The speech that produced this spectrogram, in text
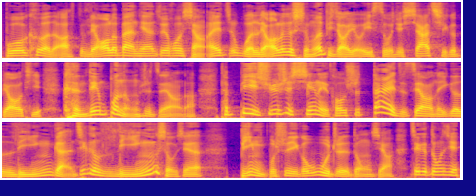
播客的啊聊了半天，最后想哎，这我聊了个什么比较有意思，我就瞎起个标题，肯定不能是这样的，他必须是心里头是带着这样的一个灵感，这个灵首先并不是一个物质的东西啊，这个东西。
